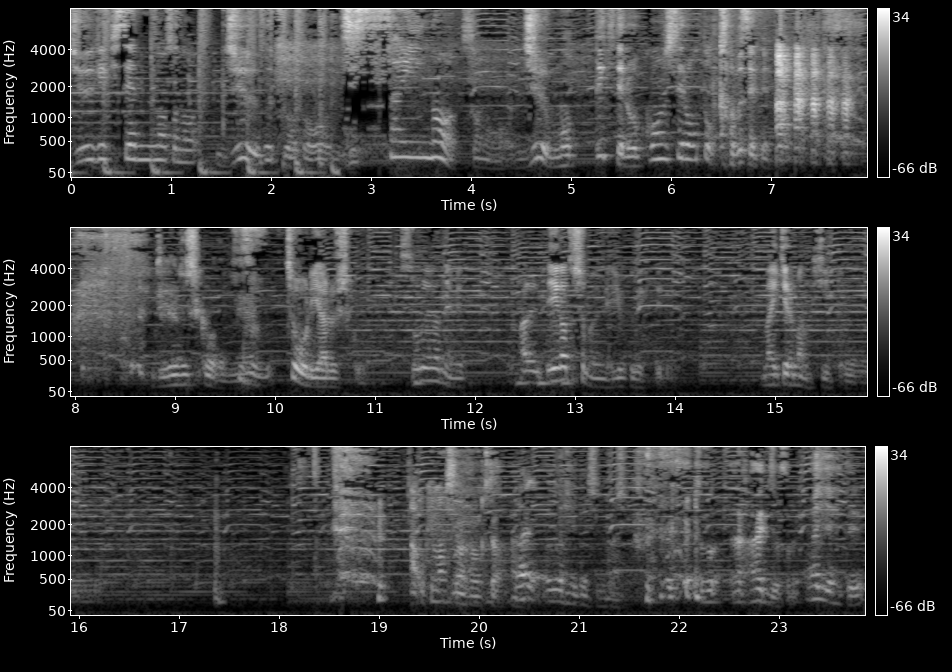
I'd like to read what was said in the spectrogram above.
銃撃戦のその銃撃つ音を実際のその銃持ってきて録音してる音をかぶせてて、リアル思考だね。超リアル思考。それはね、あれ映画としてもね、よくできてる。マイケルマンのヒート。あ、起きました。村野さん来た。はい、お願いします。ちょっと、入ってよ、それ。はい、じゃあ見て。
